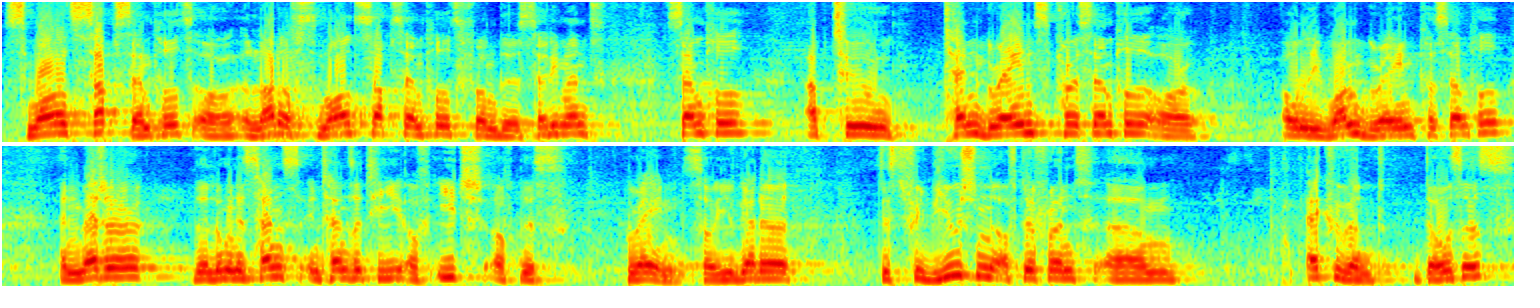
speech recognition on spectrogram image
small subsamples or a lot of small subsamples from the sediment sample up to 10 grains per sample or only one grain per sample and measure the luminescence intensity of each of this grain. So you get a distribution of different um, equivalent doses.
